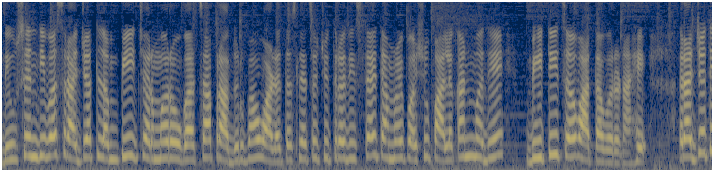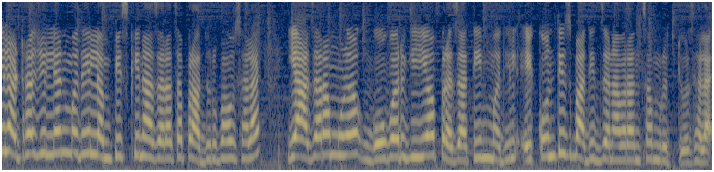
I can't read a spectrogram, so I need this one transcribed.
दिवसेंदिवस राज्यात लंपी चर्मरोगाचा प्रादुर्भाव वाढत असल्याचं चित्र दिसतंय. त्यामुळे पशुपालकांमध्ये भीतीचं वातावरण आहे. राज्यातील अठरा जिल्ह्यांमध्ये लंपी स्किन आजाराचा प्रादुर्भाव झालाय. या आजारामुळे गोवर्गीय प्रजातींमधील एकोणतीस बाधित जनावरांचा मृत्यू झालाय.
